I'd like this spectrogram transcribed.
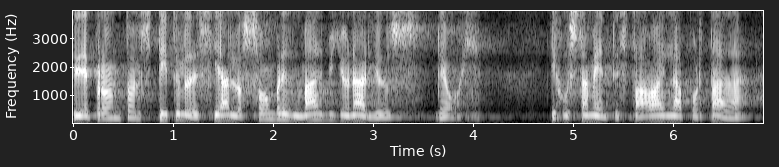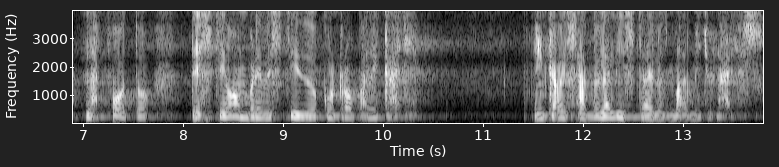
y de pronto el título decía Los hombres más millonarios de hoy. Y justamente estaba en la portada la foto de este hombre vestido con ropa de calle, encabezando la lista de los más millonarios.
